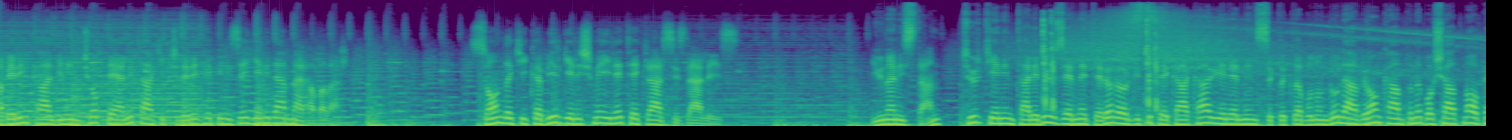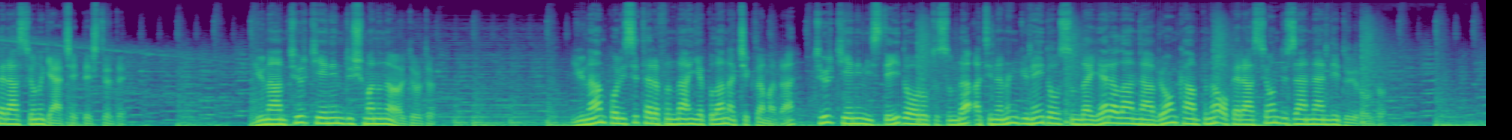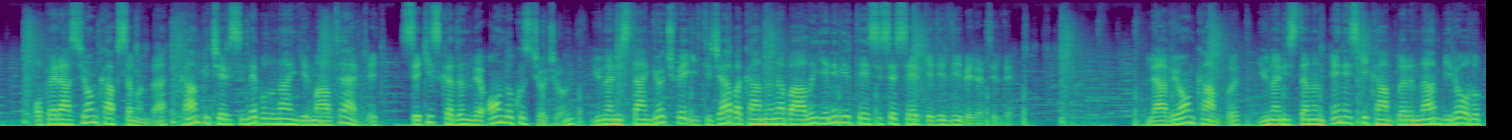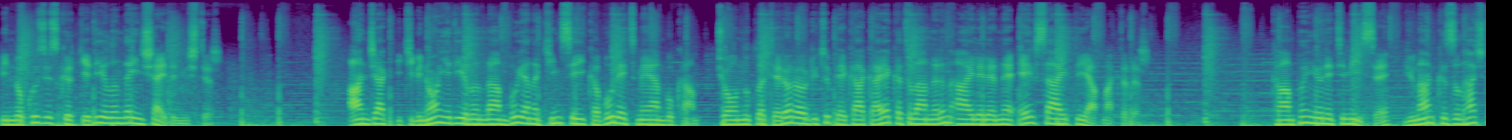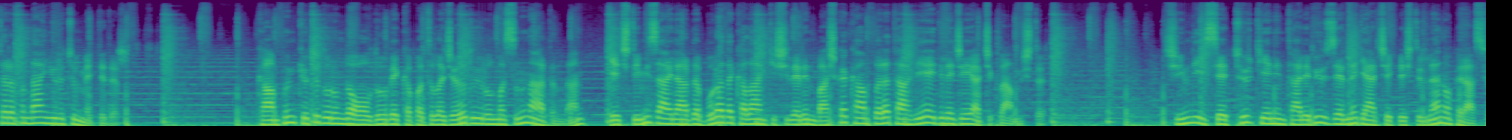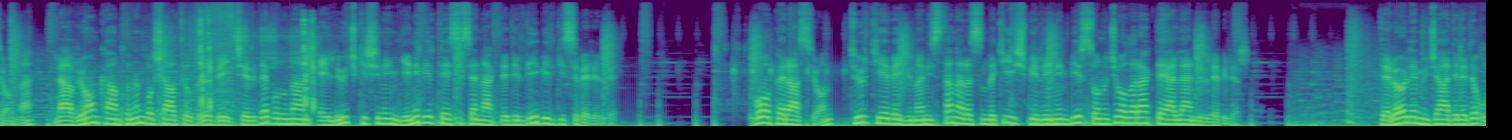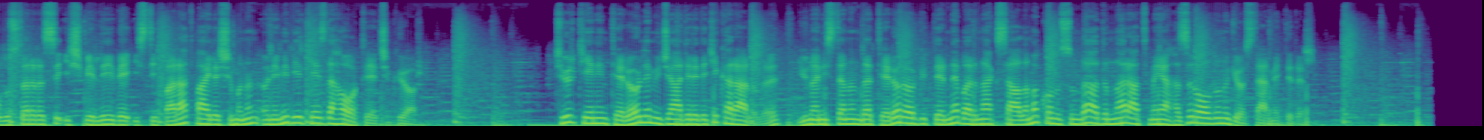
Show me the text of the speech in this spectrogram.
Haberin kalbinin çok değerli takipçileri hepinize yeniden merhabalar. Son dakika bir gelişme ile tekrar sizlerleyiz. Yunanistan, Türkiye'nin talebi üzerine terör örgütü PKK üyelerinin sıklıkla bulunduğu Lavrion kampını boşaltma operasyonu gerçekleştirdi. Yunan Türkiye'nin düşmanını öldürdü. Yunan polisi tarafından yapılan açıklamada, Türkiye'nin isteği doğrultusunda Atina'nın güneydoğusunda yer alan Lavrion kampına operasyon düzenlendiği duyuruldu. Operasyon kapsamında kamp içerisinde bulunan 26 erkek, 8 kadın ve 19 çocuğun Yunanistan Göç ve İltica Bakanlığı'na bağlı yeni bir tesise sevk edildiği belirtildi. Lavrion kampı, Yunanistan'ın en eski kamplarından biri olup 1947 yılında inşa edilmiştir. Ancak 2017 yılından bu yana kimseyi kabul etmeyen bu kamp, çoğunlukla terör örgütü PKK'ya katılanların ailelerine ev sahipliği yapmaktadır. Kampın yönetimi ise Yunan Kızıl Haç tarafından yürütülmektedir. Kampın kötü durumda olduğu ve kapatılacağı duyurulmasının ardından, geçtiğimiz aylarda burada kalan kişilerin başka kamplara tahliye edileceği açıklanmıştı. Şimdi ise Türkiye'nin talebi üzerine gerçekleştirilen operasyonla, Lavrion kampının boşaltıldığı ve içeride bulunan 53 kişinin yeni bir tesise nakledildiği bilgisi verildi. Bu operasyon, Türkiye ve Yunanistan arasındaki işbirliğinin bir sonucu olarak değerlendirilebilir. Terörle mücadelede uluslararası işbirliği ve istihbarat paylaşımının önemi bir kez daha ortaya çıkıyor. Türkiye'nin terörle mücadeledeki kararlılığı, Yunanistan'ın da terör örgütlerine barınak sağlama konusunda adımlar atmaya hazır olduğunu göstermektedir.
